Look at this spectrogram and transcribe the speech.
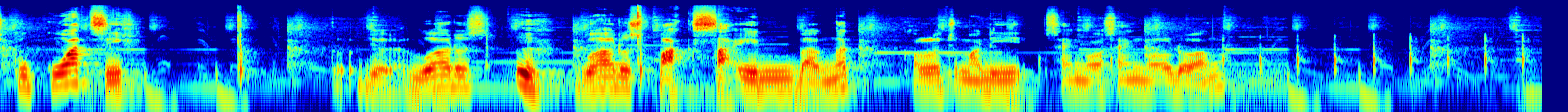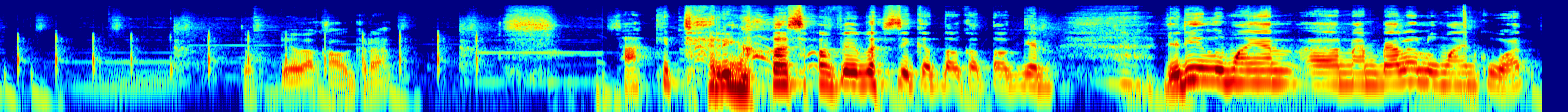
cukup kuat sih Tuh, gue harus, uh, gue harus paksain banget kalau cuma disenggol-senggol doang. Tuh, dia bakal gerak. Sakit jari gue sampai masih ketok-ketokin. Jadi lumayan uh, nempelnya lumayan kuat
